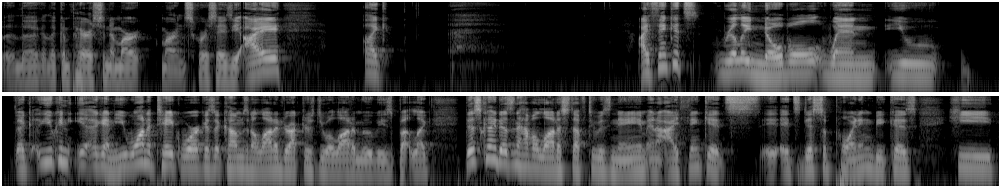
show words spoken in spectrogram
the, the comparison to Mark, martin scorsese. I like I think it's really noble when you like you can again you want to take work as it comes and a lot of directors do a lot of movies but like this guy doesn't have a lot of stuff to his name and I think it's it's disappointing because he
